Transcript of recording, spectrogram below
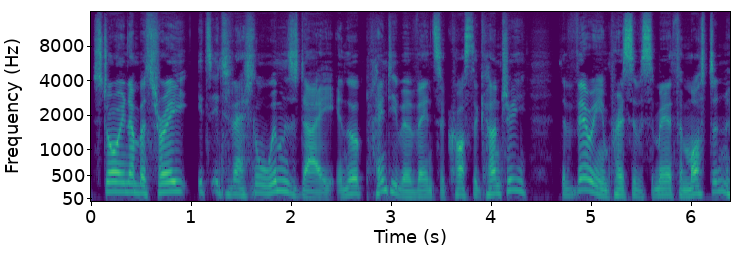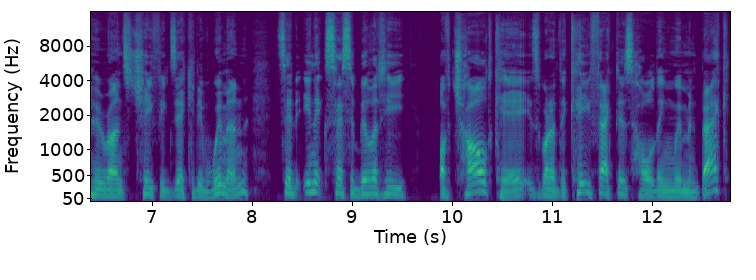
Story number three it's International Women's Day, and there were plenty of events across the country. The very impressive Samantha Mostyn, who runs Chief Executive Women, said inaccessibility of childcare is one of the key factors holding women back.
